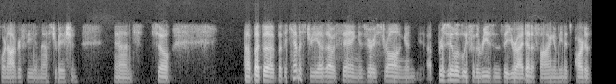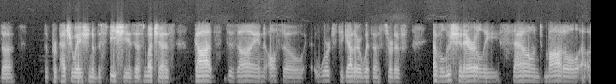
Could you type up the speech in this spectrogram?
pornography and masturbation. And so uh, but the but the chemistry, as I was saying, is very strong, and uh, presumably for the reasons that you're identifying. I mean, it's part of the the perpetuation of the species as much as God's design also works together with a sort of evolutionarily sound model of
